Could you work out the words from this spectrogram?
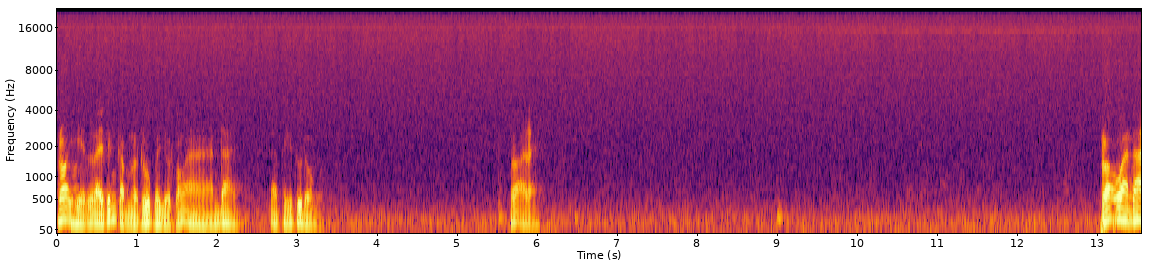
เพราะเหตุอะไรถึงกำหนดรู้ประโยชน์ของอาหารได้ถ้าถือตุดง เพราะอะไร เพราะว่าได้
